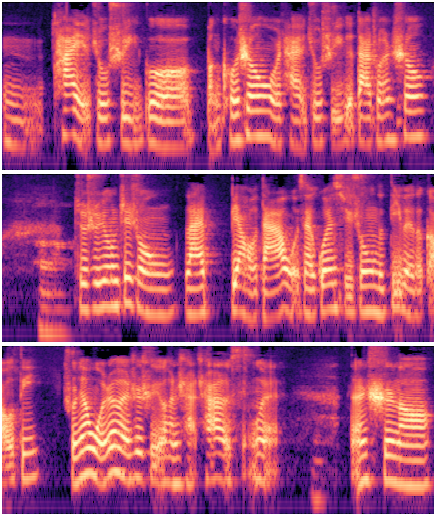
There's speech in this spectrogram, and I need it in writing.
嗯，他也就是一个本科生，或者他也就是一个大专生，啊，就是用这种来表达我在关系中的地位的高低。首先，我认为这是一个很傻叉的行为，但是呢，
